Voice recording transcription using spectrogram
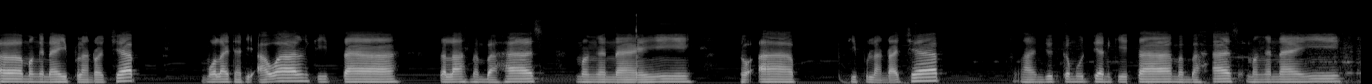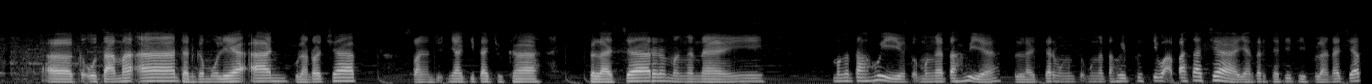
uh, mengenai bulan Rojab. Mulai dari awal kita telah membahas mengenai doa di bulan Rajab, Lanjut kemudian kita membahas mengenai uh, keutamaan dan kemuliaan bulan Rajab. Selanjutnya kita juga belajar mengenai mengetahui untuk mengetahui ya, belajar untuk mengetahui peristiwa apa saja yang terjadi di bulan Rajab.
